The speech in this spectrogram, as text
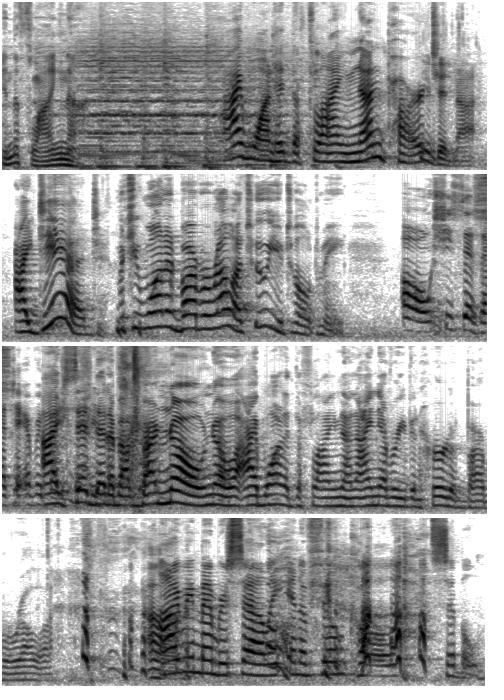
in The Flying Nun. I wanted the flying nun part. You did not. I did. But you wanted Barbarella too, you told me. oh she says that to everybody I said that about Bar. No, no, I wanted the flying nun. I never even heard of Barbarella. I remember Sally in a film oh. called Sybil.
